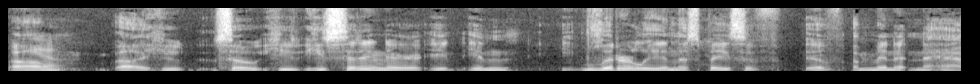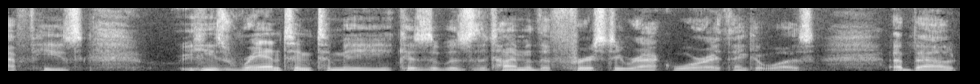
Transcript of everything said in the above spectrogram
Um, uh, he so he he's sitting there in, in literally in the space of, of a minute and a half. He's he's ranting to me because it was the time of the first Iraq War, I think it was, about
